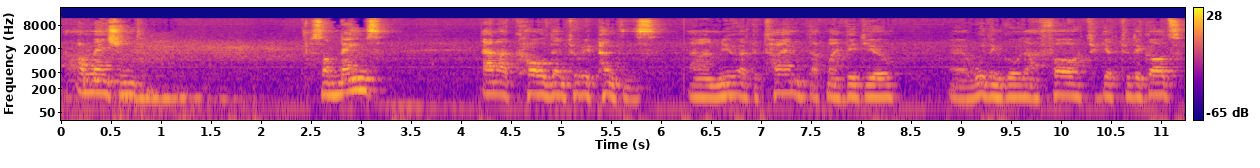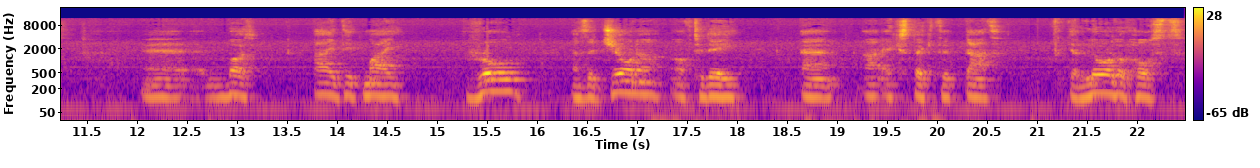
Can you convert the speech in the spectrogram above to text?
I mentioned some names and I called them to repentance. And I knew at the time that my video uh, wouldn't go that far to get to the gods uh, but I did my role as a Jonah of today and I expected that the Lord of hosts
